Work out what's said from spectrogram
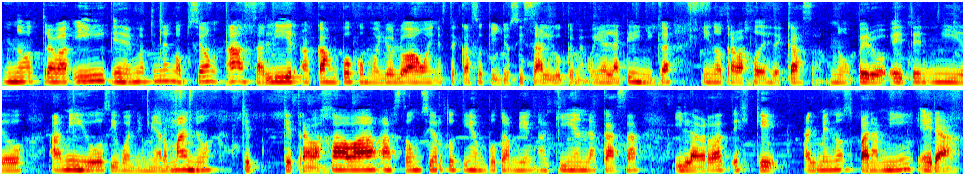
no traba y eh, no tienen opción a salir a campo como yo lo hago en este caso que yo sí salgo que me voy a la clínica y no trabajo desde casa no pero he tenido amigos y bueno mi hermano que, que trabajaba hasta un cierto tiempo también aquí en la casa y la verdad es que al menos para mí era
